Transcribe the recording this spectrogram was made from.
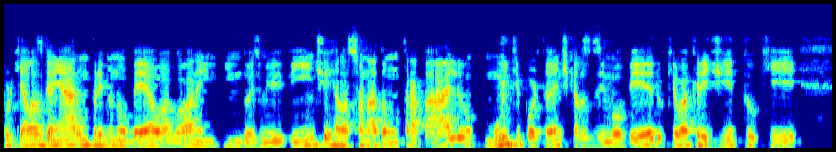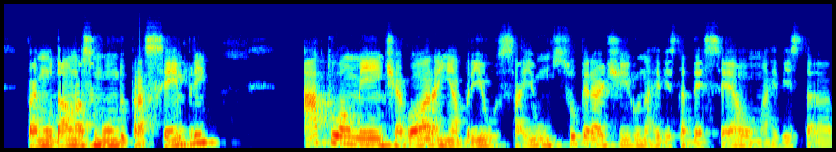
porque elas ganharam um prêmio Nobel agora em, em 2020 relacionado a um trabalho muito importante que elas desenvolveram, que eu acredito que vai mudar o nosso mundo para sempre. Atualmente, agora em abril, saiu um super artigo na revista Cell, uma revista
